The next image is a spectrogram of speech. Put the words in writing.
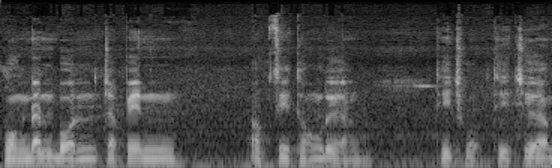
ห่วงด้านบนจะเป็น ออกสีทองเหลืองที่ที่เชื่อม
